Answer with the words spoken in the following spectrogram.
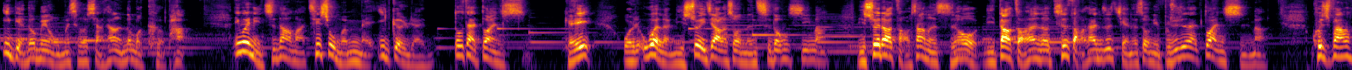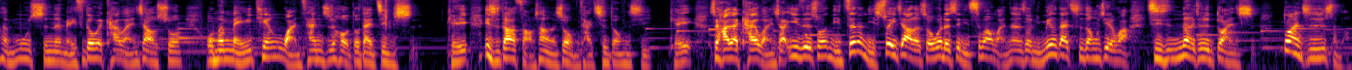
一点都没有我们所想象的那么可怕，因为你知道吗？其实我们每一个人都在断食。OK，我就问了，你睡觉的时候能吃东西吗？你睡到早上的时候，你到早上的时候吃早餐之前的时候，你不是在断食吗？Chris f a n 牧师呢，每次都会开玩笑说，我们每一天晚餐之后都在进食，OK，一直到早上的时候我们才吃东西，OK，所以他在开玩笑，意思是说，你真的你睡觉的时候，或者是你吃完晚餐的时候，你没有在吃东西的话，其实那就是断食。断食是什么？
